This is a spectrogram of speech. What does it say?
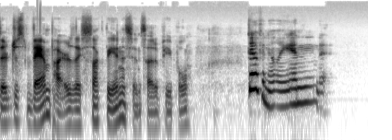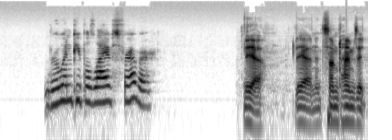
they're just vampires. They suck the innocence out of people. Definitely and ruin people's lives forever. Yeah, yeah, and sometimes it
